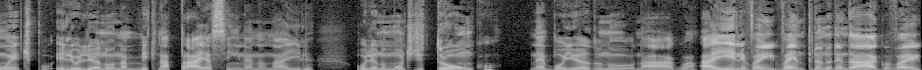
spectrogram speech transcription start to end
com ele, tipo, ele olhando na- meio que na praia, assim, né, na, na ilha, olhando um monte de tronco, né, boiando no, na água. Aí ele vai, vai entrando dentro da água e vai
